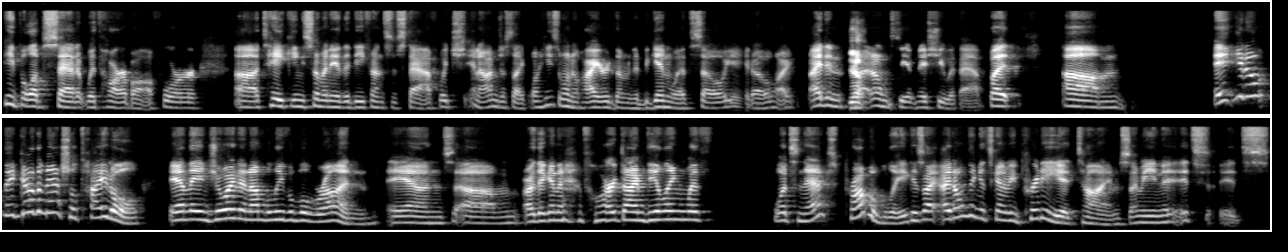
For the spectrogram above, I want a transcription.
people upset with Harbaugh for uh, taking so many of the defensive staff, which, you know, I'm just like, well, he's the one who hired them to begin with. So, you know, I, I didn't, yeah. I don't see an issue with that. But, um, it, you know, they got the national title and they enjoyed an unbelievable run. And um, are they going to have a hard time dealing with what's next probably because I, I don't think it's going to be pretty at times i mean it's it's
